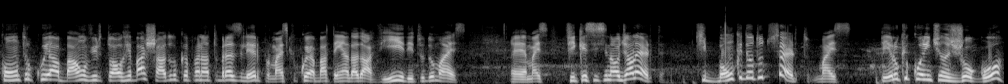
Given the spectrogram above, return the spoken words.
contra o Cuiabá, um virtual rebaixado do Campeonato Brasileiro, por mais que o Cuiabá tenha dado a vida e tudo mais. É, mas fica esse sinal de alerta. Que bom que deu tudo certo, mas pelo que o Corinthians jogou,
